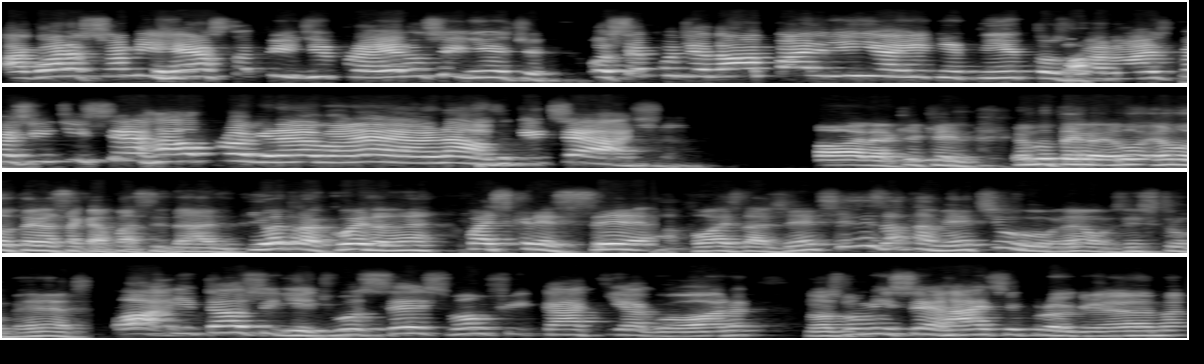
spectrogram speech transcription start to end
Agora só me resta pedir para ele o seguinte: você podia dar uma palhinha aí de Beatles para nós, para a gente encerrar o programa, né, Arnaldo? O que, que você acha? Olha, que que é isso? Eu não, tenho, eu, não, eu não tenho essa capacidade. E outra coisa, né? Faz crescer a voz da gente é exatamente o, né, os instrumentos. Ó, então é o seguinte: vocês vão ficar aqui agora nós vamos encerrar esse programa.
